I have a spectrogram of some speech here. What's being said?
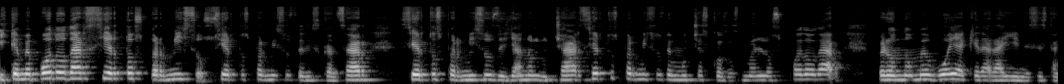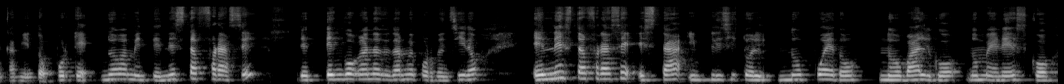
y que me puedo dar ciertos permisos, ciertos permisos de descansar, ciertos permisos de ya no luchar, ciertos permisos de muchas cosas, me los puedo dar, pero no me voy a quedar ahí en ese estancamiento, porque nuevamente en esta frase de tengo ganas de darme por vencido, en esta frase está implícito el no puedo, no valgo, no merezco,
